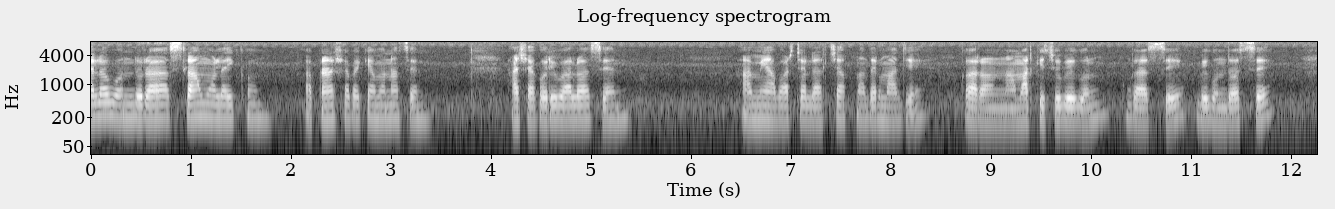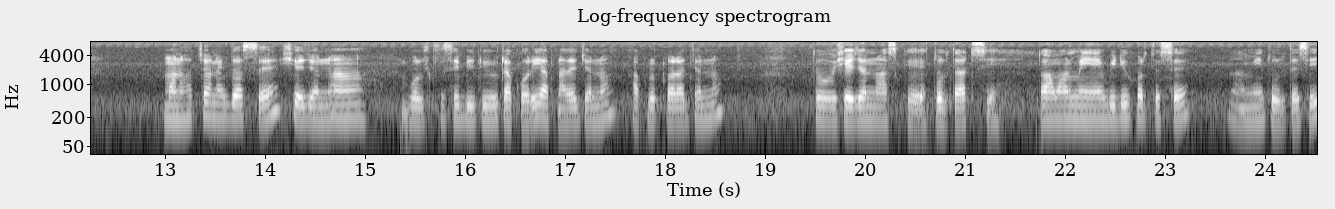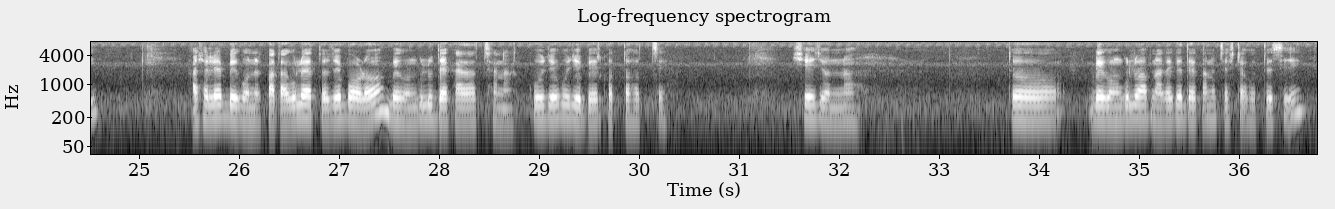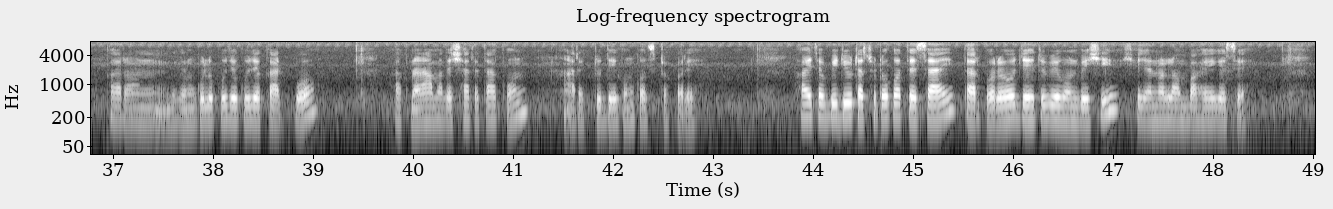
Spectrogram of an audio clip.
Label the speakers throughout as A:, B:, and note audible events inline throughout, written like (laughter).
A: Hello বন্ধুরা, আসসালামু আলাইকুম। আপনারা সবাই কেমন আছেন? আশা করি ভালো আছেন। আমি আবার চলে আসছি আপনাদের মাঝে, কারণ আমার কিছু বেগুন গাছে, বেগুন ধরছে। মনে হচ্ছে অনেক ধরছে সেই জন্য বলতেছি ভিডিওটা করি আপনাদের জন্য আপলোড করার জন্য। তো সেই জন্য আজকে তুলতে আসছি। তো আমার মেয়ে ভিডিও করতেছে, আমি তুলতেছি। আসলে বেগুনের পাতাগুলো এত যে বড়, বেগুনগুলো দেখা যাচ্ছে না। খুঁজে খুঁজে বের করতে হচ্ছে। সেই জন্য। তো বেগুনগুলো আপনাদেরকে দেখানোর চেষ্টা করতেছি, কারণ বেগুনগুলো খুঁজে খুঁজে কাটবো। আপনারা আমাদের সাথে থাকুন আর একটু দেখুন কষ্ট করে। হয়তো ভিডিওটা ছোটো করতে চাই, তারপরেও যেহেতু বেগুন বেশি, সেজন্য লম্বা হয়ে গেছে।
